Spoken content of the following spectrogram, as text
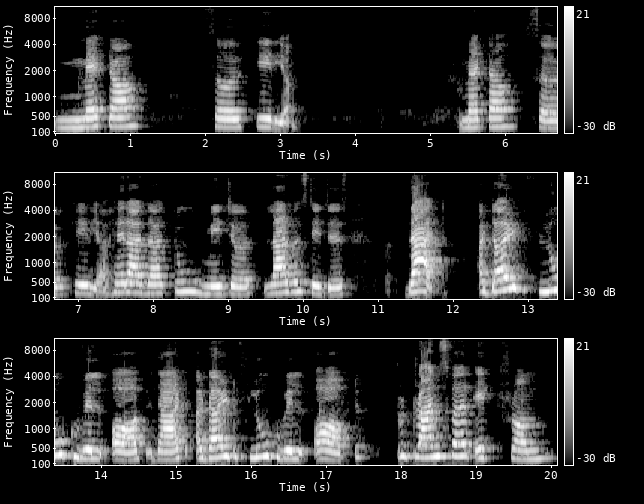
Metacercaria. Metacercaria. Here are the two major larval stages that adult fluke will opt that adult fluke will opt to transfer it from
